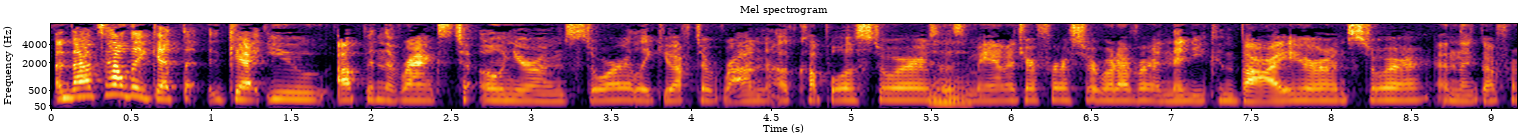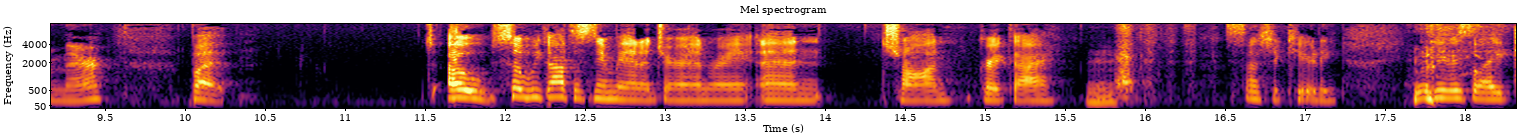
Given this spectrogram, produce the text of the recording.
And that's how they get the, get you up in the ranks to own your own store. Like you have to run a couple of stores as a manager first or whatever, and then you can buy your own store and then go from there. But oh, so we got this new manager in, right? And Sean, great guy, such a cutie. He was like,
